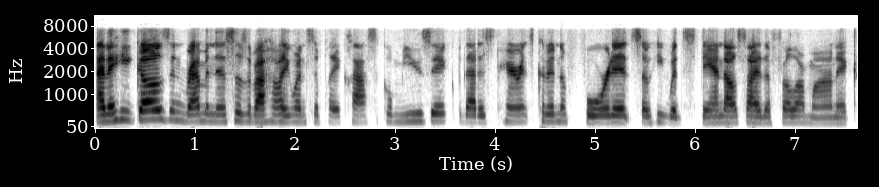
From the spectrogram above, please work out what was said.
And then he goes and reminisces about how he wants to play classical music, but that his parents couldn't afford it, so he would stand outside the Philharmonic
